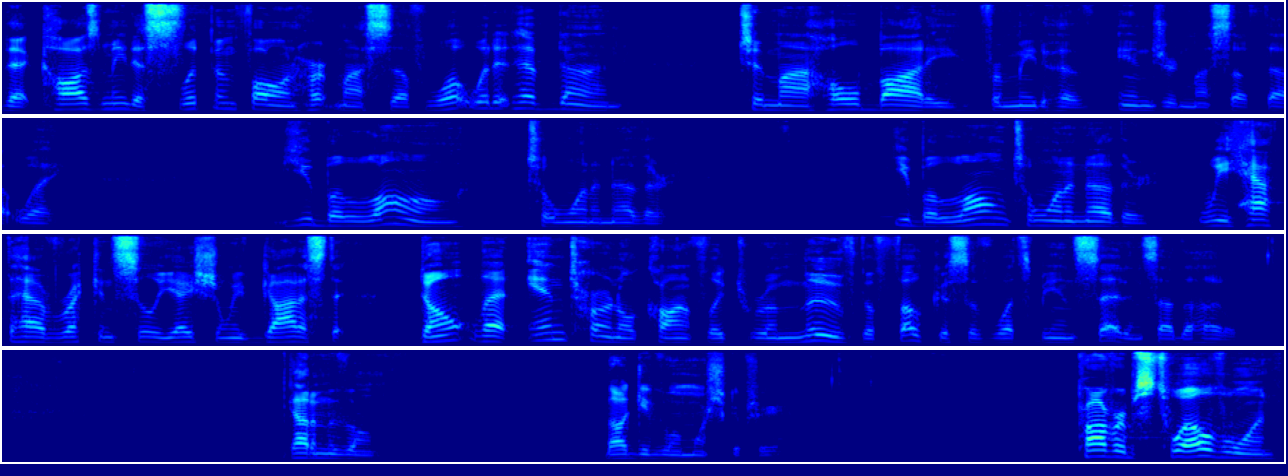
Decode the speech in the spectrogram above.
that caused me to slip and fall and hurt myself, what would it have done to my whole body for me to have injured myself that way? You belong to one another. You belong to one another. We have to have reconciliation. We've got to stay. Don't let internal conflict remove the focus of what's being said inside the huddle. Got to move on. But I'll give you one more scripture here. Proverbs 12 1.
